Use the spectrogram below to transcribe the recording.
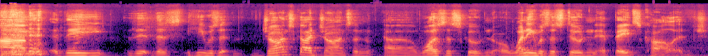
Um, the, the this, he was John Scott Johnson uh, was a student, or when he was a student at Bates College,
